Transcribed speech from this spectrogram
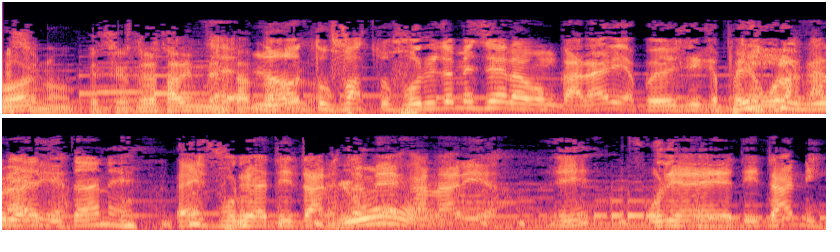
Eso no. Pensé que se lo estaba eh, inventando. No, tu Fast to Fury también se grabó en Canarias. Puedo decir que es película canaria. Furia de Titanes. Eh, Furia de Titanes también es Canaria. ¿eh? Furia de Titanic.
